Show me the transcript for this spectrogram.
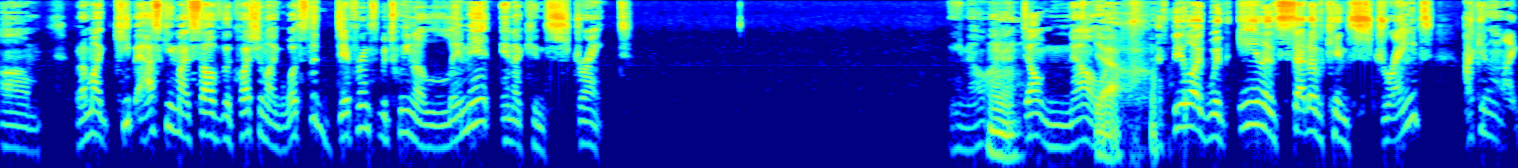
Um, but I'm like, keep asking myself the question like, what's the difference between a limit and a constraint? You know, hmm. I don't know. Yeah. I feel like within a set of constraints, I can like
